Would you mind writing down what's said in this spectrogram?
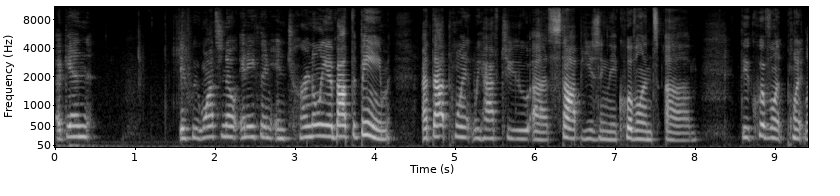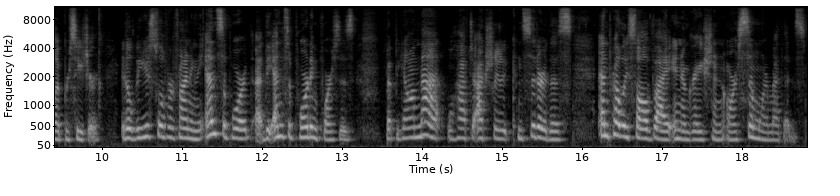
Again, if we want to know anything internally about the beam, at that point we have to uh, stop using the equivalent, uh, the equivalent point load procedure. It'll be useful for finding the end support, uh, the end supporting forces, but beyond that, we'll have to actually consider this and probably solve by integration or similar methods.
